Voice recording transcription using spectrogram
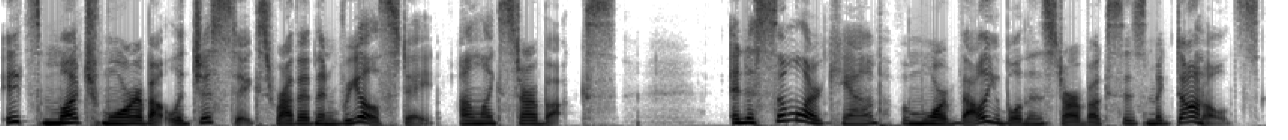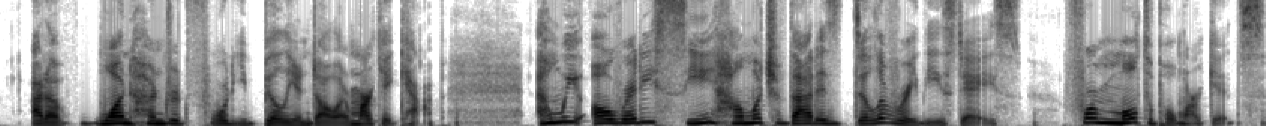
It's much more about logistics rather than real estate, unlike Starbucks. In a similar camp, but more valuable than Starbucks, is McDonald's at a $140 billion market cap. And we already see how much of that is delivery these days for multiple markets.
